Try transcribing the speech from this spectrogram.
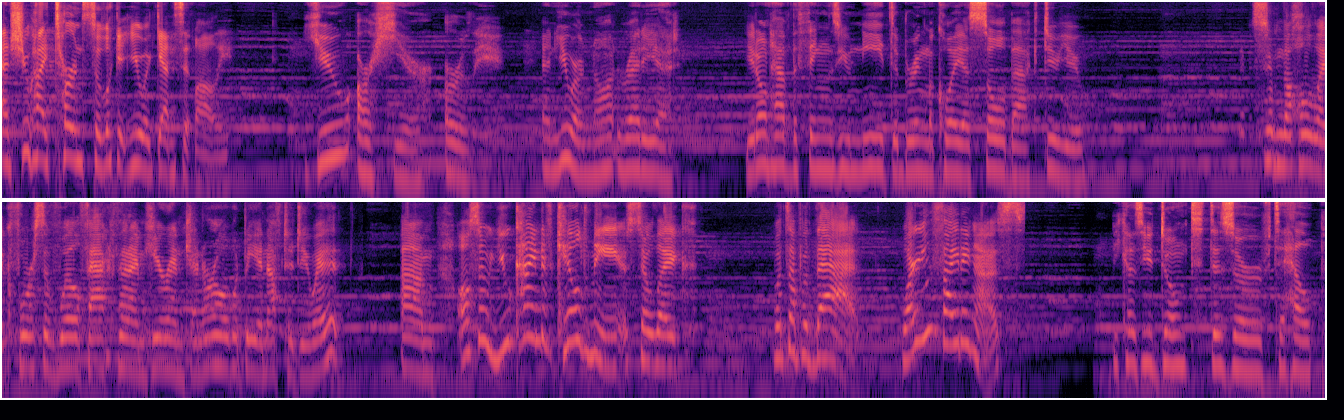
And Shuhai turns to look at you again, Sitlali. You are here early, and you are not ready yet. You don't have the things you need to bring Makoya's soul back, do you? I assume the whole like force of will fact that I'm here in general would be enough to do it. Um, also, you kind of killed me, so like, what's up with that? Why are you fighting us? Because you don't deserve to help.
